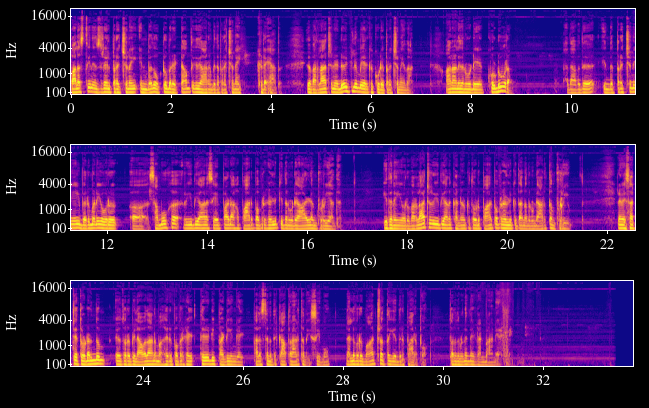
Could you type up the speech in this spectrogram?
பலஸ்தீன் இஸ்ரேல் பிரச்சனை என்பது அக்டோபர் எட்டாம் தேதி ஆரம்பித்த பிரச்சனை கிடையாது. இது வரலாற்று நெடுகிலுமே இருக்கக்கூடிய பிரச்சனை தான் ஆனால் இதனுடைய கொடூரம் அதாவது இந்த பிரச்சனையை வெறுமனே ஒரு சமூக ரீதியான செயற்பாடாக பார்ப்பவர்களுக்கு இதனுடைய ஆழம் புரியாது. இதனை ஒரு வரலாற்று ரீதியான கண்ணோட்டத்தோடு பார்ப்பவர்களுக்கு தான் அதனுடைய அர்த்தம் புரியும். எனவே சற்றே தொடர்ந்தும் இது தொடர்பில் அவதானமாக இருப்பவர்கள் தேடி படியுங்கள். பலஸ்தீனத்திற்கு பிரார்த்தனை செய்வோம். நல்ல ஒரு மாற்றத்தை எதிர்பார்ப்போம். தொடர்ந்து விழுந்த அன்பான நேர்களை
